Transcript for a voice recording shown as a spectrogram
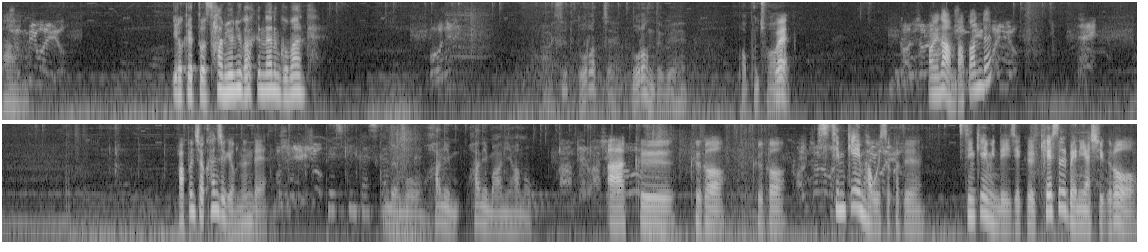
아. 이렇게 또 사면휴가 끝나는구만. 아이 새끼 놀았지. 놀았는데 왜? 바쁜 척. 왜? 아니 나 안 바쁜데? 바쁜 척 한 적이 없는데. 근데 뭐 한이 한이 많이 하노. 아 그 그거 그거 스팀 게임 하고 있었거든. 스팀 게임인데 이제 그 캐슬베니아식으로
